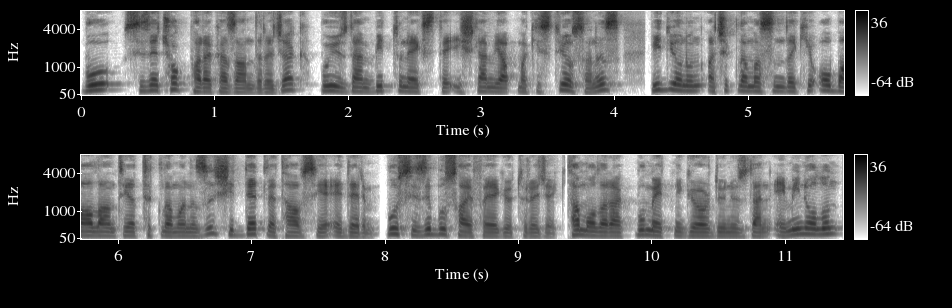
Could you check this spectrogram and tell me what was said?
Bu size çok para kazandıracak. Bu yüzden Bit2Next'te işlem yapmak istiyorsanız videonun açıklamasındaki o bağlantıya tıklamanızı şiddetle tavsiye ederim. Bu sizi bu sayfaya götürecek. Tam olarak bu metni gördüğünüzden emin olun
